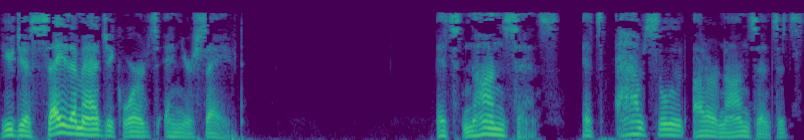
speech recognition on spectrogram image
You just say the magic words and you're saved. It's nonsense. It's absolute utter nonsense. It's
